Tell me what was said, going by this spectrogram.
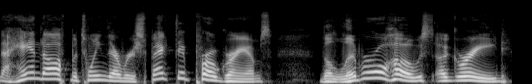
the handoff between their respective programs, the liberal host agreed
